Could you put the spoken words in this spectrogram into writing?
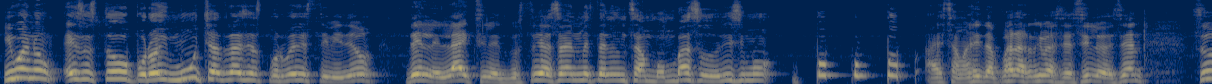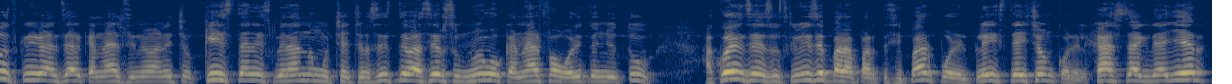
Y bueno, eso es todo por hoy. Muchas gracias por ver este video. Denle like si les gustó. Ya saben, métanle un zambombazo durísimo. a esa manita para arriba si así lo desean. Suscríbanse al canal si no lo han hecho. ¿Qué están esperando muchachos? Este va a ser su nuevo canal favorito en YouTube. Acuérdense de suscribirse para participar por el PlayStation con el hashtag de ayer.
